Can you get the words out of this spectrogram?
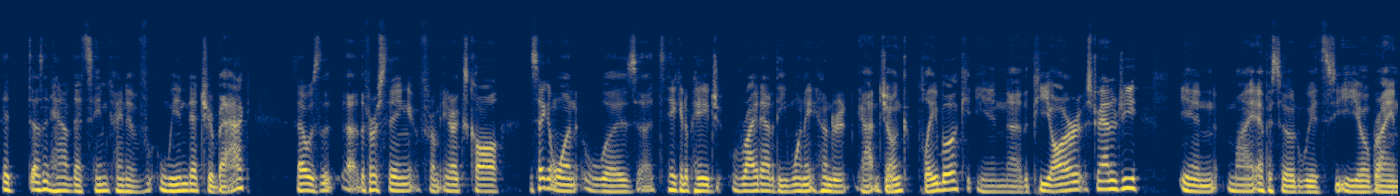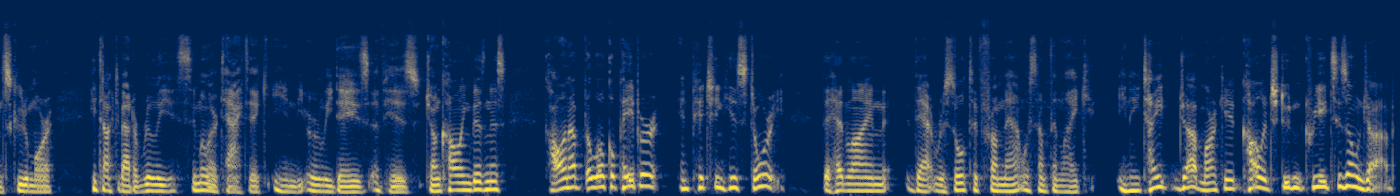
that doesn't have that same kind of wind at your back. So that was the, uh, the first thing from Eric's call. The second one was uh, taking a page right out of the 1 800 Got Junk playbook in uh, the PR strategy. In my episode with CEO Brian Scudamore, he talked about a really similar tactic in the early days of his junk hauling business, calling up the local paper and pitching his story. The headline that resulted from that was something like, in a tight job market, college student creates his own job.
